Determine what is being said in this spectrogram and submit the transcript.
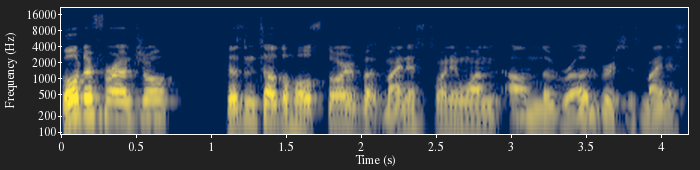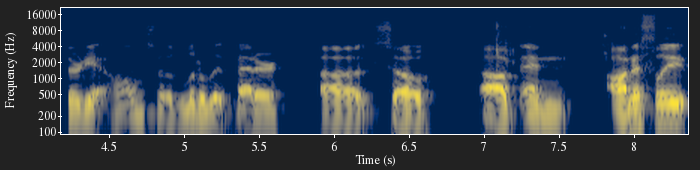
Goal differential doesn't tell the whole story, but minus 21 on the road versus minus 30 at home, so a little bit better. Uh, so uh, and honestly,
